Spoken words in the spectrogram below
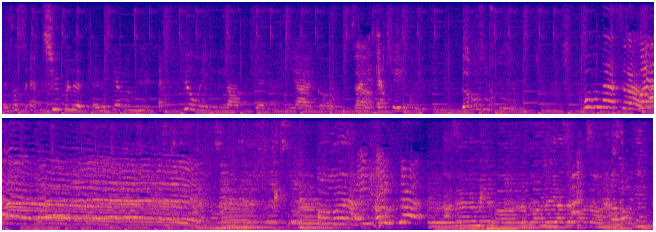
Het was echt super leuk en ik heb hem nu echt veel beter laten kennen. Ja, ik ook. We zijn Ja. echt hele goede vrienden. Dat was ons doel. Goed mensen! Hey, eten! I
